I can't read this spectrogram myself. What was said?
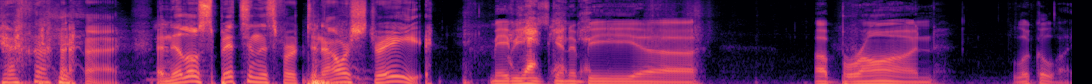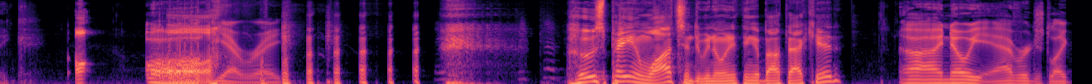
God. Anillo spits in this for an hour straight. maybe he's gonna be uh, a Braun lookalike. Oh. Yeah, right. Who's Peyton Watson? Do we know anything about that kid? Uh, I know he averaged like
